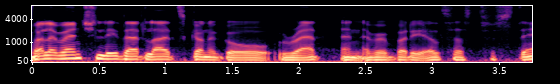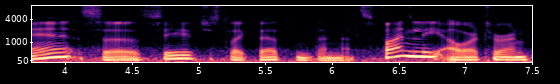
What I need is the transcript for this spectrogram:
Well, eventually that light's gonna go red and everybody else has to stay. So see, just like that, and then that's finally our turn.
